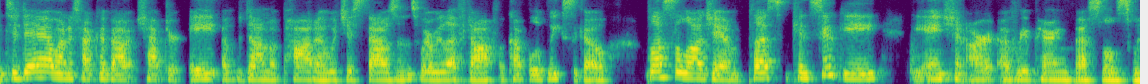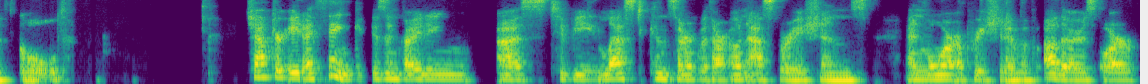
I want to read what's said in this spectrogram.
And today I want to talk about chapter eight of the Dhammapada, which is thousands, where we left off a couple of weeks ago, plus the Law Jam, plus Kintsugi, the ancient art of repairing vessels with gold. Chapter eight, I think, is inviting us to be less concerned with our own aspirations and more appreciative of others, or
